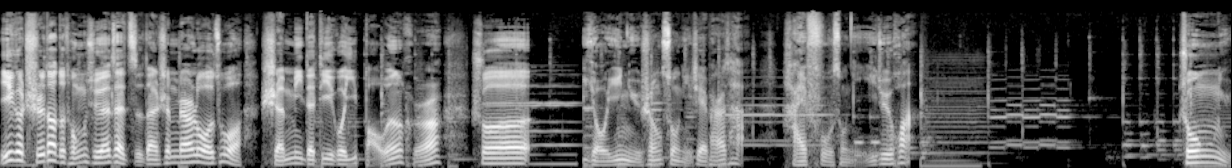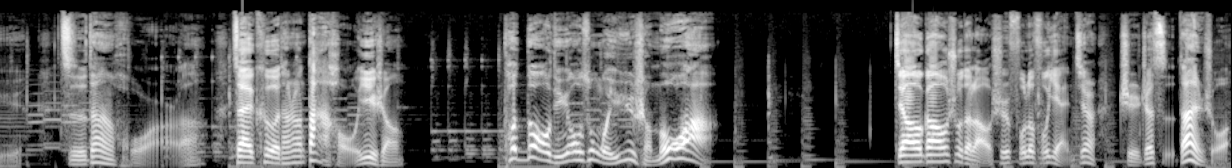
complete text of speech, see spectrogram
一个迟到的同学在子弹身边落座，神秘的递过一保温盒，说：“有一女生送你这盘菜，还附送你一句话。”终于，子弹火了，在课堂上大吼一声：“他到底要送我一句什么话？”教高数的老师扶了扶眼镜，指着子弹说：“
